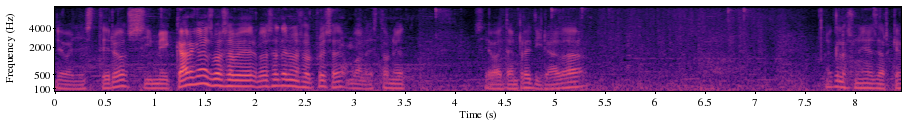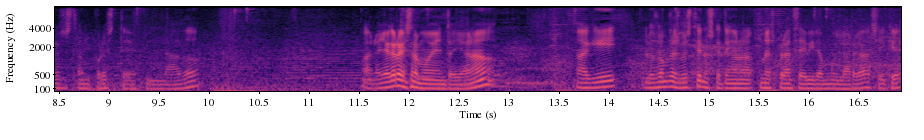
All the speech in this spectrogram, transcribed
De ballesteros. Si me cargas vas a ver, vas a tener una sorpresa, ¿eh? Vale, esta unidad se va a tener retirada que las unidades de arqueros están por este lado. Bueno, yo creo que es el momento ya, ¿no? Aquí los hombres bestios que tengan una esperanza de vida muy larga, así que...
